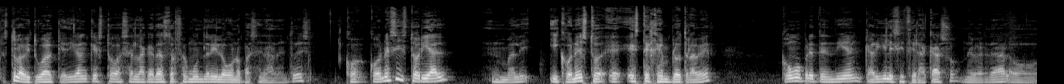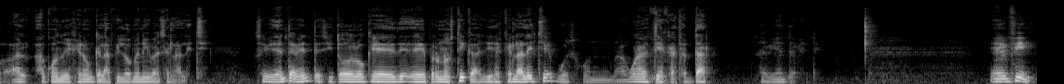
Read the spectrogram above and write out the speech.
Esto es lo habitual, que digan que esto va a ser la catástrofe mundial y luego no pase nada. Entonces, con, con ese historial, ¿vale? Y con esto, e, este ejemplo otra vez, cómo pretendían que alguien les hiciera caso, de verdad, o a, cuando dijeron que la filomena iba a ser la leche. evidentemente, si todo lo que de, pronosticas dices que es la leche, pues alguna vez tienes que acertar, evidentemente. En fin,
